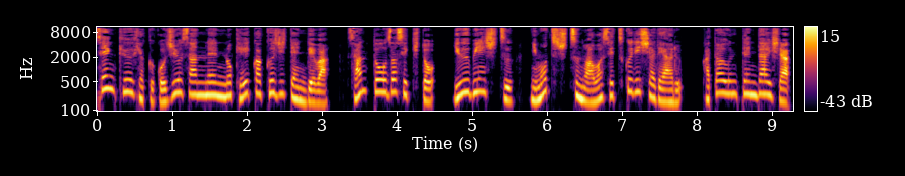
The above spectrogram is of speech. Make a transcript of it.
1953年の計画時点では、三等座席と郵便室、荷物室の合わせ作り車である、片運転台車、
